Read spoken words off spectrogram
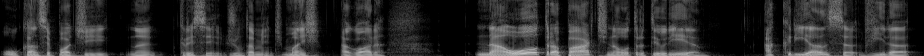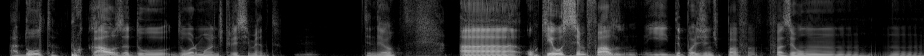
o câncer pode né, crescer juntamente. Mas, agora, na outra parte, na outra teoria, a criança vira adulta por causa do, do hormônio de crescimento. Entendeu? Ah, o que eu sempre falo, e depois a gente pode fa- fazer um, um,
